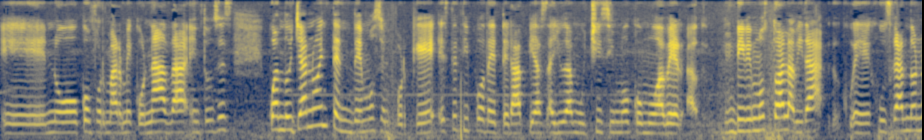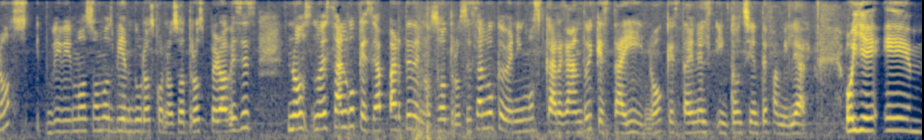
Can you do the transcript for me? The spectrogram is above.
eh, no conformarme con nada. Entonces, cuando ya no entendemos el por qué, este tipo de terapias ayuda muchísimo como, a ver, a- vivimos toda la vida eh, juzgándonos, vivimos, somos bien duros con nosotros, pero a veces no, no es algo que sea parte de nosotros, es algo que venimos cargando y que está ahí, ¿no? Que está en el inconsciente familiar. Oye, eh,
